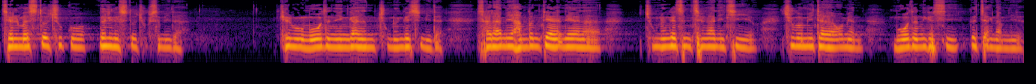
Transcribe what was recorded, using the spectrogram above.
젊어서도 죽고 늙어서도 죽습니다. 결국 모든 인간은 죽는 것입니다. 사람이 한 번 태어나 죽는 것은 정한이지요. 죽음이 다가오면 모든 것이 끝장납니다.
